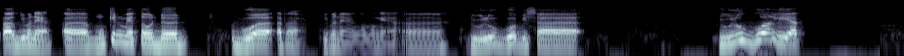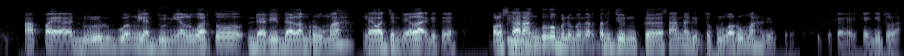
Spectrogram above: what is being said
uh, gimana ya? Uh, mungkin metode gue apa? Gimana ya ngomongnya? Uh, dulu gue bisa dulu gue lihat apa ya dulu gue ngeliat dunia luar tuh dari dalam rumah lewat jendela gitu ya. Kalau sekarang hmm. gue bener-bener terjun ke sana gitu keluar rumah gitu. Gitu kayak kayak gitulah.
